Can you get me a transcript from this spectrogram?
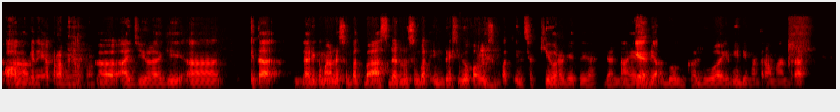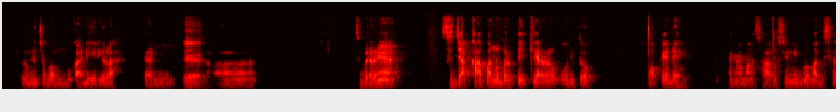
oh eh, mungkin ya Pram ya Pram. ke Aji lagi. Eh, kita dari kemarin udah sempat bahas dan lu sempat embrace juga kalau lu sempat insecure gitu ya. Dan akhirnya Iya. di album kedua ini di Mantra Mantra lu mencoba membuka diri lah dan Iya. eh, sebenarnya sejak kapan lu berpikir untuk oke deh ya memang seharusnya nih gue nggak bisa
